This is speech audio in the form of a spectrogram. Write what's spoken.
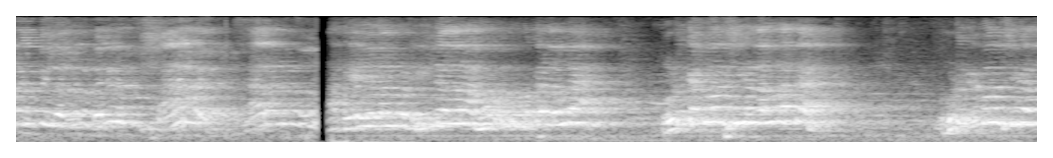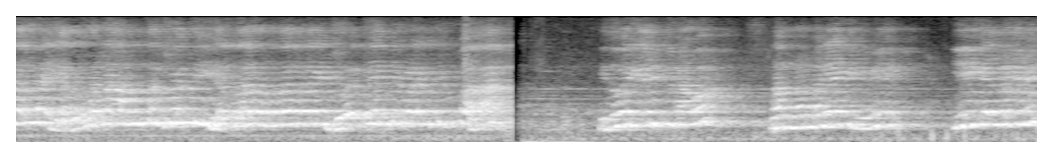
ಗೊತ್ತಿಲ್ಲ ಬರೀ ಸಾರ ಸಾರ ಅದು ಹೇಳಿಲ್ಲ ನೋಡಿ ಇಲ್ಲದ ಹುಡುಕಲ್ಲ ಹುಡುಕಕ್ಕೆ ಸಿಗೋದಲ್ಲ ಅದ ಹುಡುಕಕ್ಕೆ ಸಿಗೋದಲ್ಲ ಎಲ್ಲರ ಅಂತ ಜ್ಯೋತಿ ಎಲ್ಲರ ಹೃದಯದಲ್ಲಿ ಜ್ಯೋತಿ ಅಂತ ಬೆಳಗುತ್ತಿಪ್ಪ ಇದುವರೆಗೆ ಹೇಳಿದ್ವಿ ನಾವು ನಮ್ಮ ನಮ್ಮ ಮನೆಯಾಗಿದ್ವಿ ಈಗ ಎಲ್ಲಿದ್ದೀವಿ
